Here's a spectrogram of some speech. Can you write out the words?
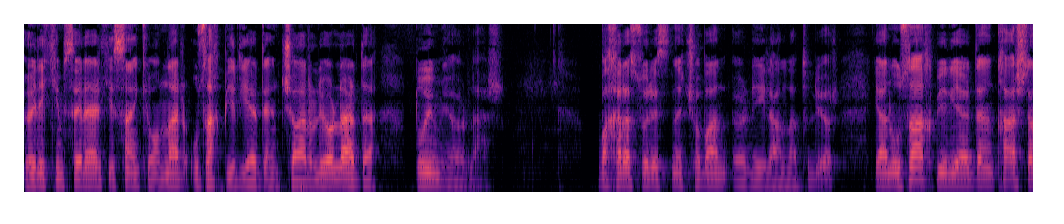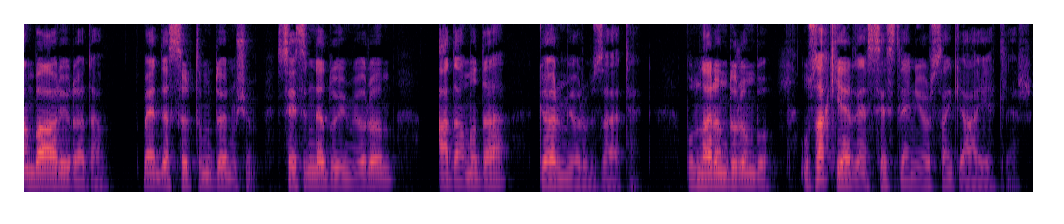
öyle kimseler ki sanki onlar uzak bir yerden çağrılıyorlar da duymuyorlar. Bakara suresinde çoban örneğiyle anlatılıyor. Yani uzak bir yerden karşıdan bağırıyor adam. Ben de sırtımı dönmüşüm. Sesini de duymuyorum, adamı da görmüyorum zaten. Bunların durum bu. Uzak yerden sesleniyor sanki ayetler.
